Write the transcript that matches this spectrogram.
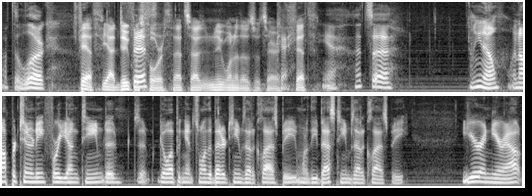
I have to look. Fifth. Yeah, Duke was fourth. That's I knew one of those was there. Okay. Fifth. Yeah, that's a you know an opportunity for a young team to, to go up against one of the better teams out of Class B, one of the best teams out of Class B. Year in year out,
